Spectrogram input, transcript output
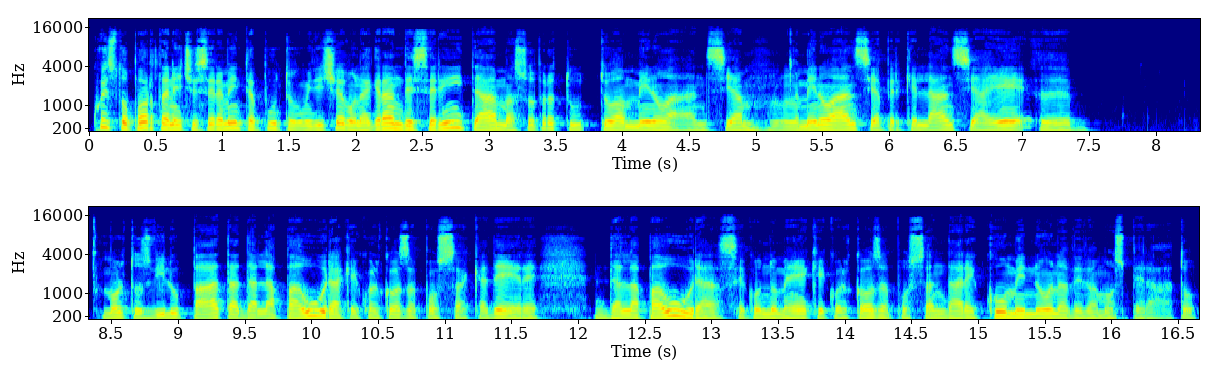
Questo porta necessariamente, appunto, come dicevo, una grande serenità, ma soprattutto a meno ansia. Meno ansia perché l'ansia è eh, molto sviluppata dalla paura che qualcosa possa accadere, dalla paura, secondo me, che qualcosa possa andare come non avevamo sperato.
